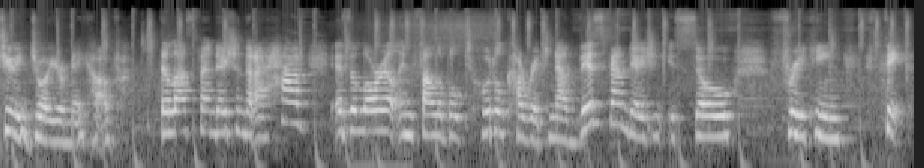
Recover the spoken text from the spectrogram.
to enjoy your makeup. The last foundation that I have is the L'Oreal Infallible Total Coverage. Now this foundation is so freaking thick.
